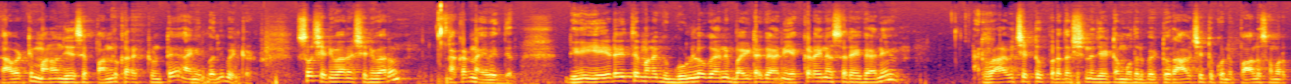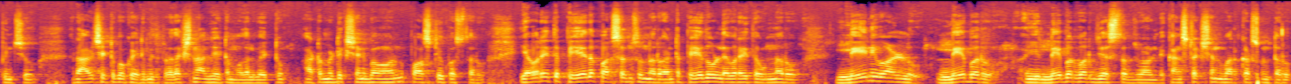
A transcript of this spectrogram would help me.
కాబట్టి మనం చేసే పనులు కరెక్ట్ ఉంటే ఆయన ఇబ్బంది పెట్టాడు. సో శనివారం శనివారం అక్కడ నైవేద్యం. ఏడైతే మనకు గుళ్ళో కానీ బయట కానీ ఎక్కడైనా సరే కానీ రావి చెట్టుకు ప్రదక్షిణ చేయటం మొదలుపెట్టు. రావి చెట్టు కొన్ని పాలు సమర్పించు. రావి చెట్టుకు ఒక ఎనిమిది ప్రదక్షిణాలు చేయటం మొదలుపెట్టు. ఆటోమేటిక్ శని భగవాన్లు పాజిటివ్కి వస్తారు. ఎవరైతే పేద పర్సన్స్ ఉన్నారో అంటే పేదోళ్ళు ఎవరైతే ఉన్నారో లేని వాళ్ళు లేబరు ఈ లేబర్ వర్క్ చేస్తారు చూడండి. కన్స్ట్రక్షన్ వర్కర్స్ ఉంటారు.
